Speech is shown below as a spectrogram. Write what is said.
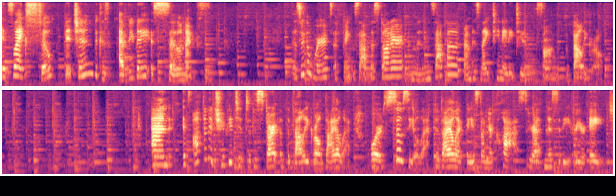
It's like so bitchin' because everybody is so nice. Those are the words of Frank Zappa's daughter, Moon Zappa, from his 1982 song Valley Girl. And it's often attributed to the start of the Valley Girl dialect or sociolect, a dialect based on your class, your ethnicity, or your age.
